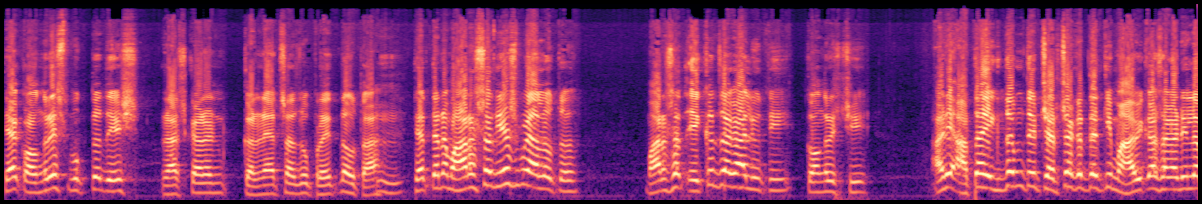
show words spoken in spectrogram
त्या काँग्रेस मुक्त देश राजकारण करण्याचा जो प्रयत्न होता त्यात त्यांना महाराष्ट्रात यश मिळालं होतं. महाराष्ट्रात एकच जागा आली होती काँग्रेसची. आणि आता एकदम ते चर्चा करतात की महाविकास आघाडीला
